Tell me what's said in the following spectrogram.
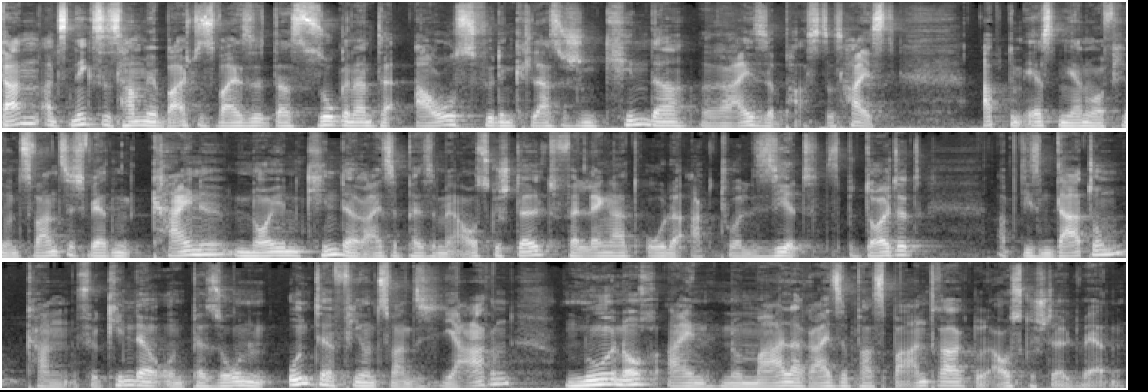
Dann als nächstes haben wir beispielsweise das sogenannte Aus für den klassischen Kinderreisepass. Das heißt, ab dem 1. Januar 2024 werden keine neuen Kinderreisepässe mehr ausgestellt, verlängert oder aktualisiert. Das bedeutet, ab diesem Datum kann für Kinder und Personen unter 24 Jahren nur noch ein normaler Reisepass beantragt und ausgestellt werden.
